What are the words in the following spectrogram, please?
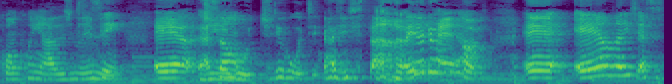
concunhada de Noemi. Sim. É, De são, Ruth. De Ruth. A gente tá É. É, elas essas-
